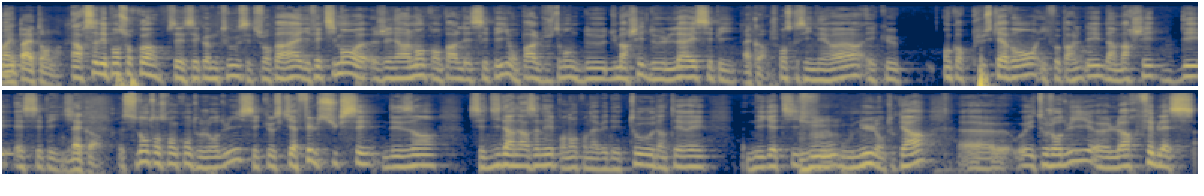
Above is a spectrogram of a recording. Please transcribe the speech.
ne peut pas attendre? Alors ça dépend sur quoi, c'est comme tout, c'est toujours pareil. Effectivement, généralement quand on parle des SCPI, on parle justement de, du marché de la SCPI. D'accord. Je pense que c'est une erreur et que encore plus qu'avant, il faut parler d'un marché des SCPI. D'accord. Ce dont on se rend compte aujourd'hui, c'est que ce qui a fait le succès des uns ces dix dernières années, pendant qu'on avait des taux d'intérêt négatifs mhm. ou nuls en tout cas, euh, est aujourd'hui euh, leur faiblesse.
